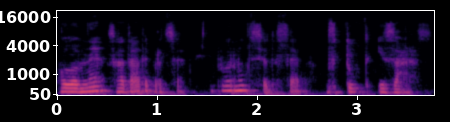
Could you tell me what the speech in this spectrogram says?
Головне згадати про це і повернутися до себе в тут і зараз.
